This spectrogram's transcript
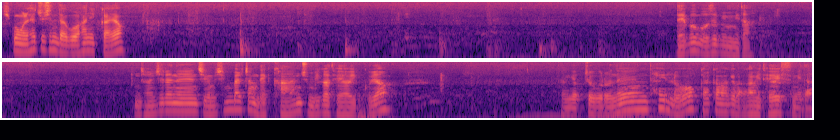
시공을 해 주신다고 하니까요. 내부 모습입니다. 전실에는 지금 신발장 4칸 준비가 되어 있고요. 옆쪽으로는 타일로 깔끔하게 마감이 되어 있습니다.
